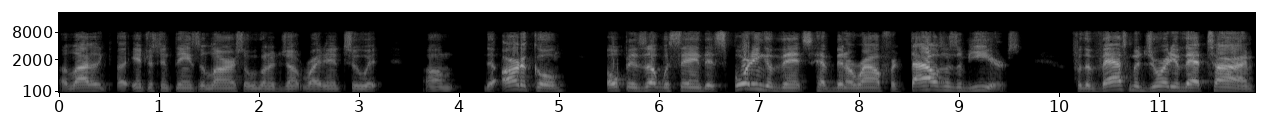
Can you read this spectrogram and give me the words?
a lot of uh, interesting things to learn. So we're going to jump right into it. Um, the article opens up with saying that sporting events have been around for thousands of years. For the vast majority of that time,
